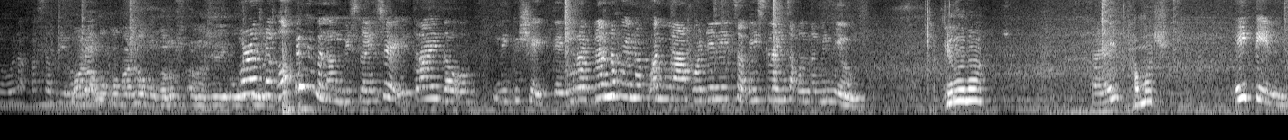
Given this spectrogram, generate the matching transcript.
So, wala pa sa Wala ko open. kabalo kung kano ano si Murag Upin. nag-open naman ang baseline, sir. I-try daw og negotiate murag na ko inakuan nga coordinate sa baseline sa condominium. Kailan na? Sorry? How much? 18.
